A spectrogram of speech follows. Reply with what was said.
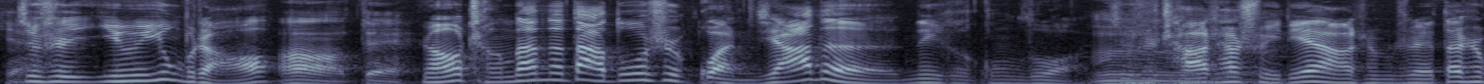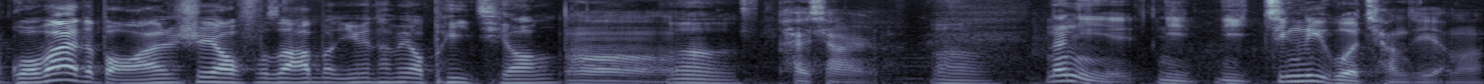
天！就是因为用不着。啊，对，然后承担的大多是管家的那个工作，嗯就是查查水电啊什么之类。但是国外的保安是要负责安保，因为他们要配枪。嗯，嗯太吓人了。嗯，那你你你经历过抢劫吗？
